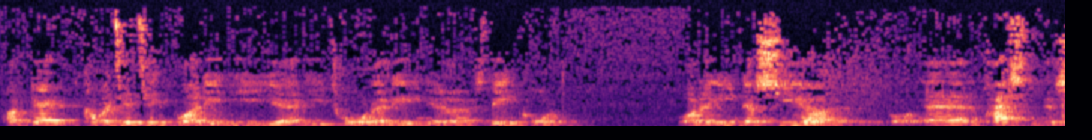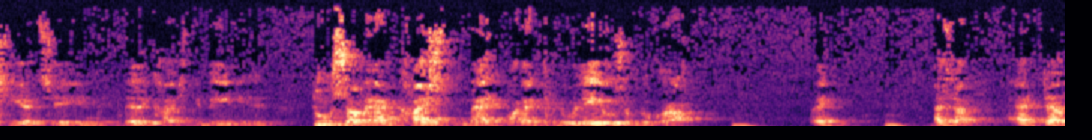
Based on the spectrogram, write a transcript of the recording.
Og der kommer jeg til at tænke på, at det i, er det i troen alene eller stengrunden, hvor der er en, der siger, hvor, er det præsten, der siger til en medkristelig menighed, du som er en kristen mand, hvordan kan du leve, som du gør? Mm. Ikke? Mm. Altså, at der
